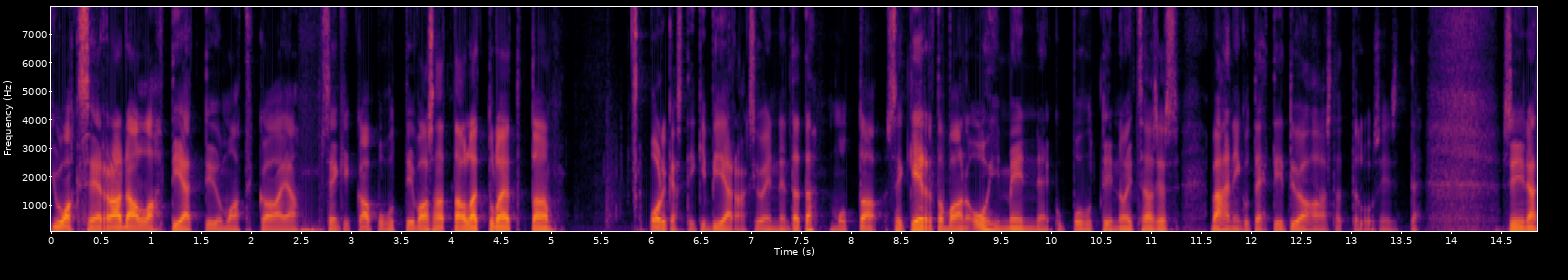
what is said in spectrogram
juoksee radalla tiettyä matkaa ja senkin kanssa puhuttiin, vaan saattaa olla, että tulee tota, podcastiikin vieraaksi jo ennen tätä, mutta se kertoo vaan ohi menneen, kun puhuttiin. No itse asiassa vähän niin kuin tehtiin työhaastattelua siinä sitten siinä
